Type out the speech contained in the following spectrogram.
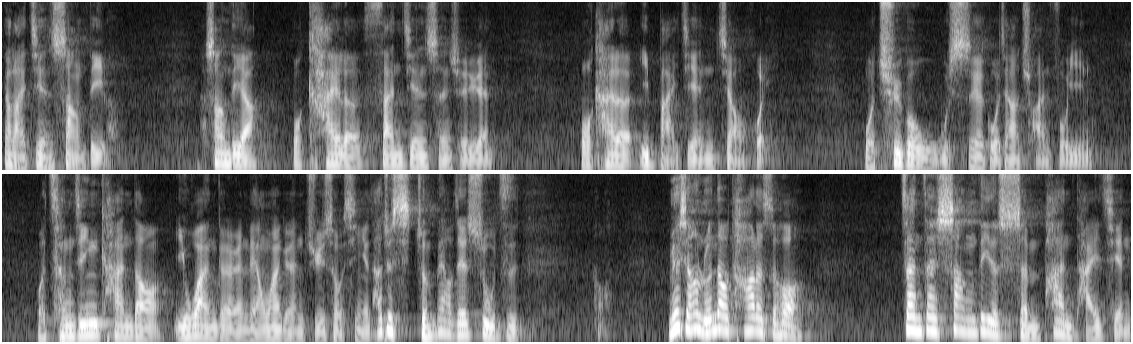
要来见上帝了。上帝啊，我开了三间神学院，我开了一百间教会，我去过五十个国家传福音。”我曾经看到一万个人、两万个人举手信耶，他就准备好这些数字。好，没有想到轮到他的时候，站在上帝的审判台前，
